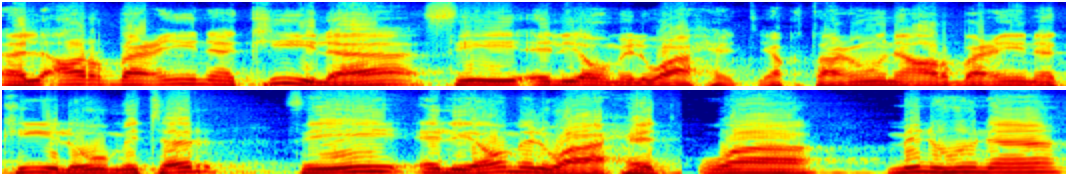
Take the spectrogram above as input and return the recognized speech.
الأربعين كيلا في اليوم الواحد. يقطعون أربعين كيلو متر في اليوم الواحد. ومن هنا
